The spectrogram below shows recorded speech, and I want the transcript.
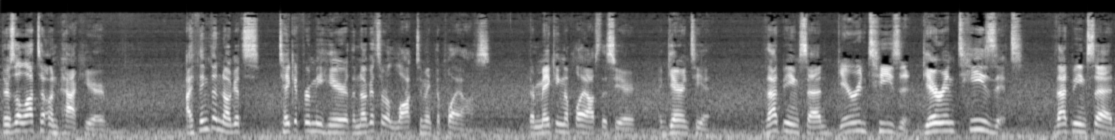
there's a lot to unpack here. I think the Nuggets, take it from me here, the Nuggets are locked to make the playoffs. They're making the playoffs this year. I guarantee it. That being said, Guarantees it. guarantees it. That being said,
